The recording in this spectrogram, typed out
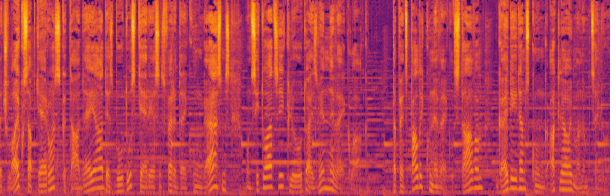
Taču laikus apģēros, ka tādējādi es būtu uzķēries uz Feredēja kunga ēsmas un situācija kļūtu aizvien neveiklāka. Tāpēc paliku neveikli stāvam, gaidīdams kunga atļauju manam ceļojumam.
